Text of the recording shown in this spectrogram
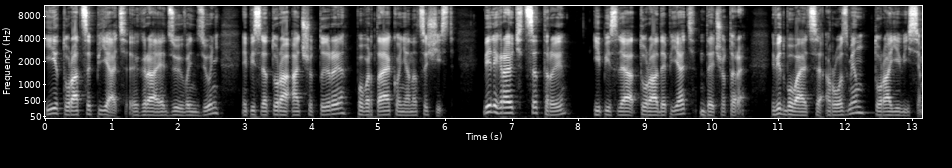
і тура С5 грає Дзюй Вензюнь, і після тура А4 повертає коня на С6. Білі грають С3 і після тура Д5 Д4. Відбувається розмін тура Е8.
